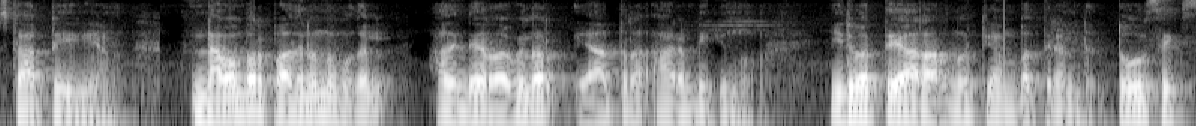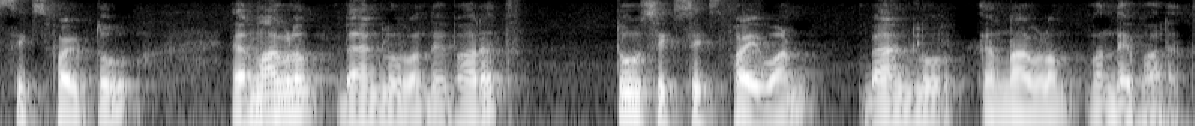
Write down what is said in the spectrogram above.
സ്റ്റാർട്ട് ചെയ്യുകയാണ്. നവംബർ പതിനൊന്ന് മുതൽ അതിന്റെ റെഗുലർ യാത്ര ആരംഭിക്കുന്നു. ഇരുപത്തിയാറ് അറുന്നൂറ്റി അമ്പത്തിരണ്ട് two six six five two Ernakulam Bangalore Vande Bharat. Two six six five one Bangalore Ernakulam Vande Bharat.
